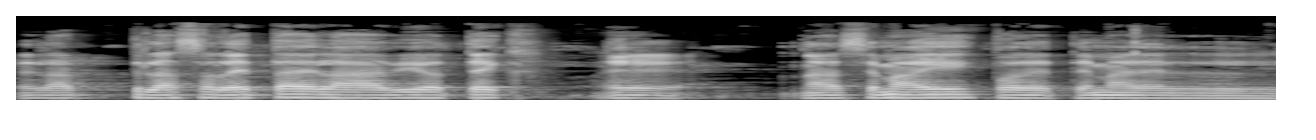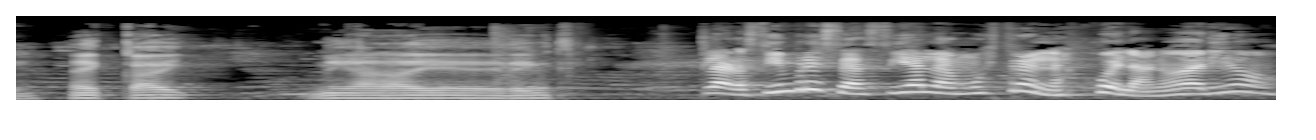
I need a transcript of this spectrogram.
La plazoleta de la biblioteca. Eh, la hacemos ahí por el tema del, del COVID. Ni a nadie le gusta. Claro, siempre se hacía la muestra en la escuela, ¿no, Darío?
